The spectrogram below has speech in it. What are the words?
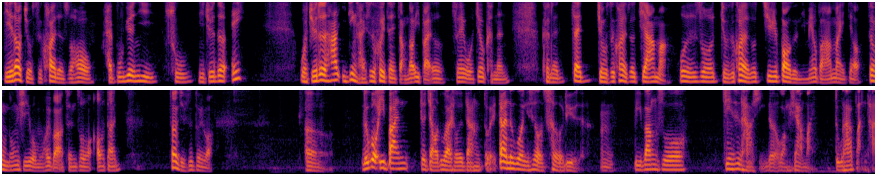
跌到九十块的时候还不愿意出，你觉得哎？我觉得它一定还是会再涨到一百二，所以我就可能可能在九十块的时候加码，或者是说九十块的时候继续抱着，你没有把它卖掉，这种东西我们会把它称作熬单，这样解释对吧？呃，如果一般的角度来说是这样对，但如果你是有策略的，嗯，比方说金字塔型的往下买，赌它反弹，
